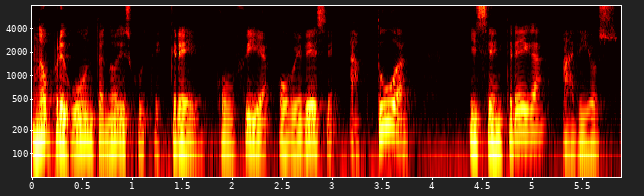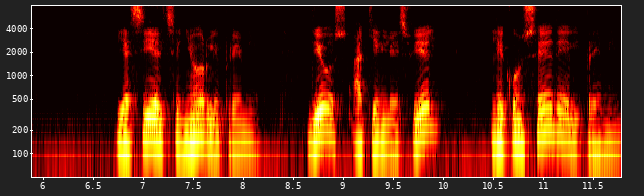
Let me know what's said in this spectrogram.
No pregunta, no discute, cree, confía, obedece, actúa y se entrega a Dios. Y así el Señor le premia. Dios, a quien le es fiel, le concede el premio.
